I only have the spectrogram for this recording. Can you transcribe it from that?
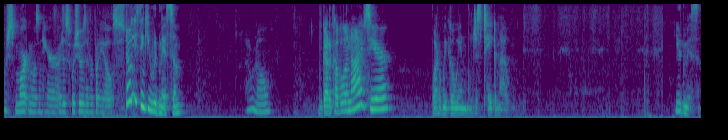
wish Martin wasn't here. I just wish it was everybody else. Don't you think you would miss him? I don't know. We've got a couple of knives here. Why don't we go in? We'll just take them out. You'd miss him.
